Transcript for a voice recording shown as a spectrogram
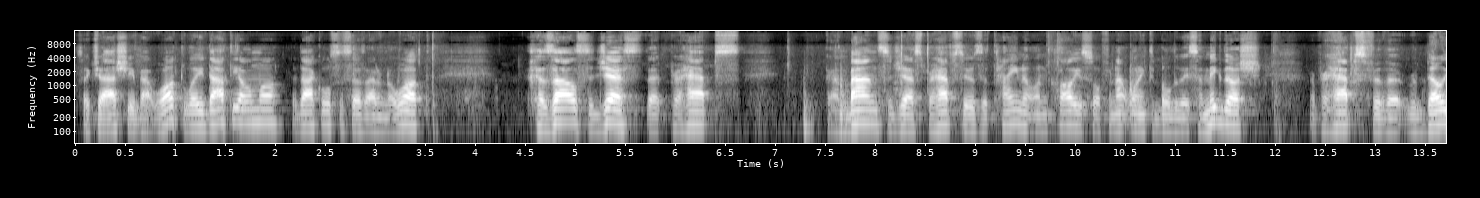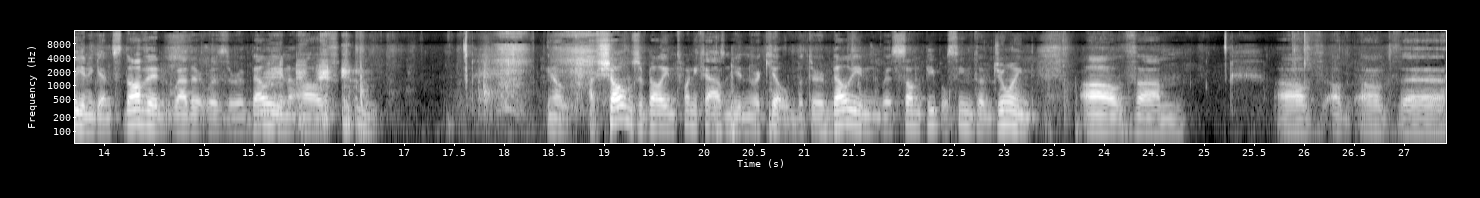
It's like Rashi about what? Lo dati alma. The Dak also says, I don't know what. Chazal suggests that perhaps, Ramban suggests perhaps there was a taina on Klal Yisrael for not wanting to build a Beis Hamikdash, or perhaps for the rebellion against David, whether it was the rebellion of you know, of Avshalom's rebellion, 20,000 Yidden were killed, but the rebellion where some people seem to have joined of, um, of, of, of, uh,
